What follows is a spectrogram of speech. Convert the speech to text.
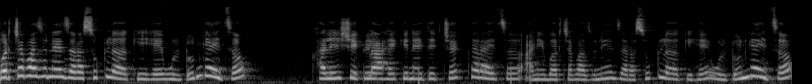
वरच्या बाजूने जरा सुकलं की हे उलटून घ्यायचं. खाली शेकलं आहे की नाही ते चेक करायचं आणि वरच्या बाजूने जरा सुकलं की हे उलटून घ्यायचं.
